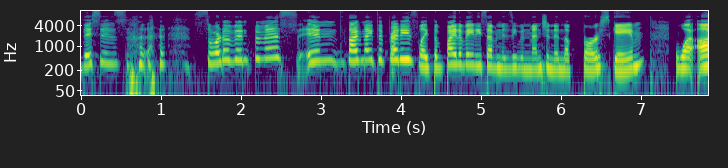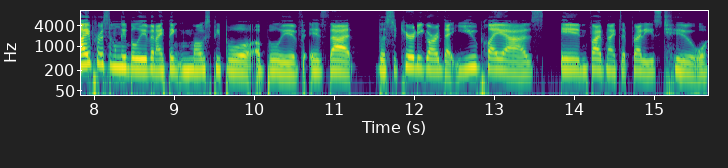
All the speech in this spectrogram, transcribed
this is sort of infamous in Five Nights at Freddy's. Like, the bite of 87 is even mentioned in the first game. What I personally believe, and I think most people believe, is that the security guard that you play as in Five Nights at Freddy's 2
